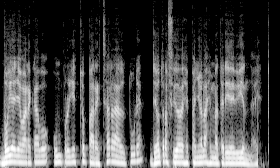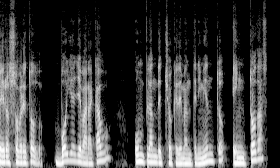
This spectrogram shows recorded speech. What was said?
voy a llevar a cabo un proyecto para estar a la altura de otras ciudades españolas en materia de vivienda. Pero sobre todo, voy a llevar a cabo un plan de choque de mantenimiento en todas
